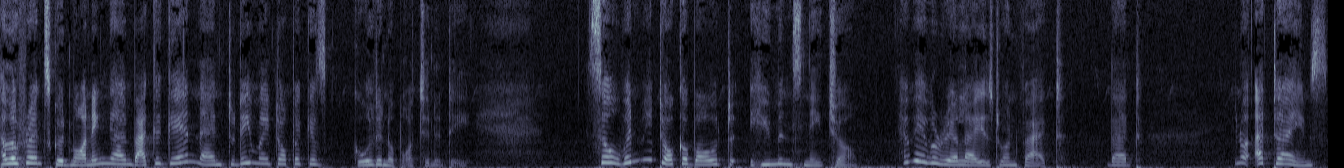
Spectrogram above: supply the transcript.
Hello, friends. Good morning. I'm back again, and today my topic is golden opportunity. So, when we talk about humans' nature, have you ever realized one fact that you know at times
